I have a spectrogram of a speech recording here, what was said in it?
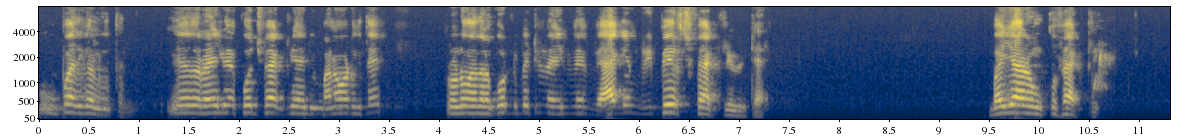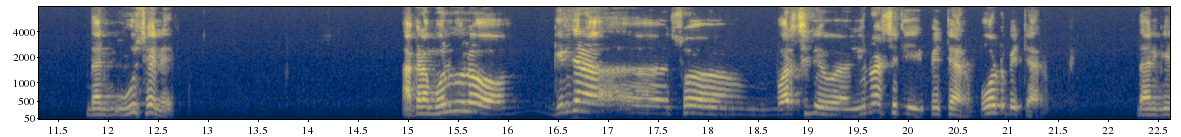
ఉపాధి కలుగుతుంది. ఏదో రైల్వే కోచ్ ఫ్యాక్టరీ అని మనం అడిగితే రెండు వందల కోట్లు పెట్టి రైల్వే వ్యాగన్ రిపేర్స్ ఫ్యాక్టరీ పెట్టారు. బయ్యారం ఉక్కు ఫ్యాక్టరీ. దానికి ఊసే లేదు. అక్కడ ములుగులో గిరిజన వర్సిటీ యూనివర్సిటీ పెట్టారు బోర్డు పెట్టారు. దానికి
